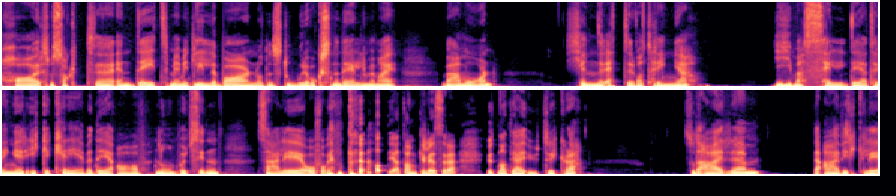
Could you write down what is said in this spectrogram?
har som sagt eh, en date med mitt lille barn og den store voksne delen med meg hver morgen. Kjenner etter hva trenger jeg? Gi meg selv det jeg trenger, ikke kreve det av noen på utsiden. Særlig å forvente at de er tankelesere, uten at jeg uttrykker det. Så det er, eh, det er virkelig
